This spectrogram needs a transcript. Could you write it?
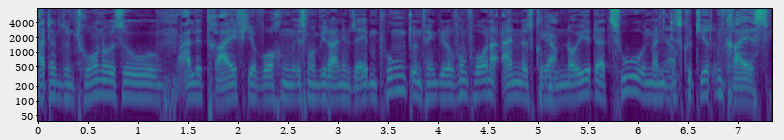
hat dann so ein Turnus, so alle drei, vier Wochen ist man wieder an demselben Punkt und fängt wieder von vorne an. Es kommen ja. neue dazu und man ja. diskutiert im Kreis.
